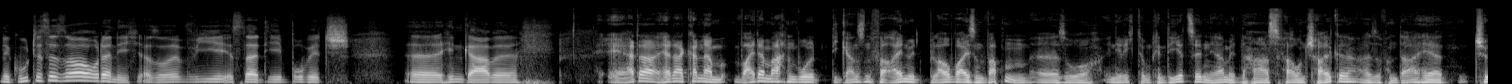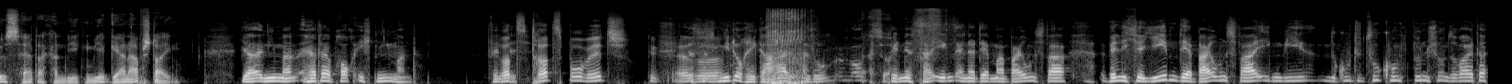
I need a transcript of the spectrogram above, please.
eine gute Saison oder nicht? Also wie ist da die Bobic-Hingabe? Äh, Hertha, Hertha kann da weitermachen, wo die ganzen Vereine mit blau-weißen Wappen äh, so in die Richtung tendiert sind, ja, mit HSV und Schalke. Also von daher, tschüss, Hertha kann wegen mir gerne absteigen. Ja, niemand, Hertha braucht echt niemand. Trotz, trotz Bobic? Also das ist mir doch egal. Also, also, wenn es da irgendeiner, der mal bei uns war, wenn ich hier jedem, der bei uns war, irgendwie eine gute Zukunft wünsche und so weiter.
